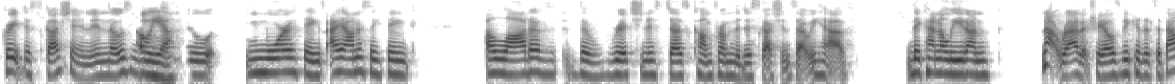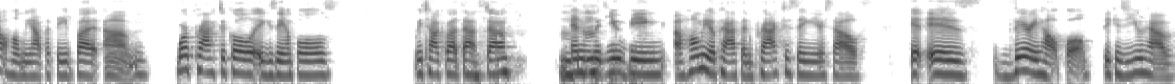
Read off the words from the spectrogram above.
great discussion and those oh yeah. more things. I honestly think a lot of the richness does come from the discussions that we have. They kind of lead on not rabbit trails because it's about homeopathy but um, more practical examples we talk about that mm-hmm. stuff Mm-hmm. And with you being a homeopath and practicing yourself, it is very helpful because you have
